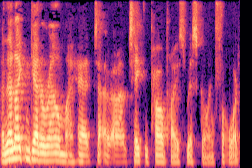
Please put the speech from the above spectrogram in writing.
and then I can get around my head to, around taking power price risk going forward.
